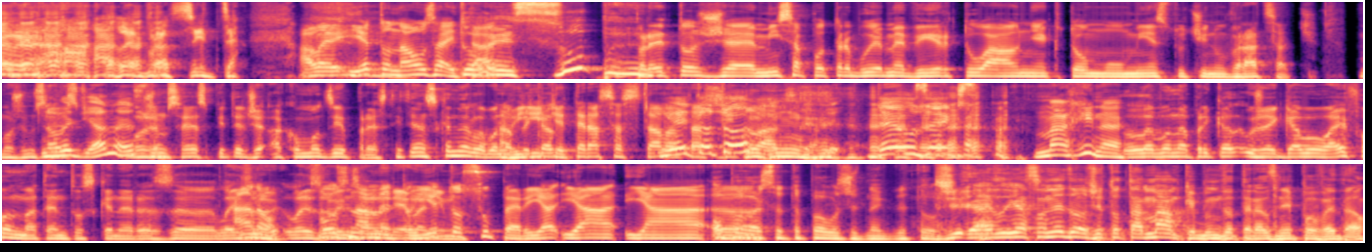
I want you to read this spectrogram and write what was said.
ale prosím ťa. Ale je to naozaj To tak, je super. pretože my sa potrebujeme virtuálne k tomu miestu činu vracať. Môžem sa, No veď áno, môžem sa ja spýtať, že ako moc je presný ten skener, lebo A napríklad, vidíte, teraz sa stala Je tá toto? situácia. Deus Ex Machina. lebo napríklad už aj Gabov iPhone má tento skener s Áno, laserovým poznáme to, je to super. Ja, ja, ja, e, Opováš sa to použiť niekde tu. Ja, ja som nedal, že to tam mám, keby to teraz nepovedal.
